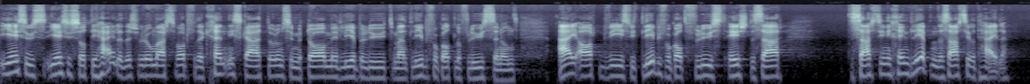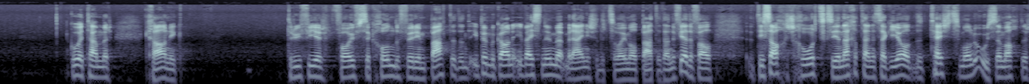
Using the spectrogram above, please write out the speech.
Jesus, Jesus soll dich heilen. Das ist, warum er das Wort von der Erkenntnis gibt. Darum sind wir da, wir lieben Leute, wir haben die Liebe von Gott fließen. Und eine Art und Weise, wie die Liebe von Gott fließt, ist, dass er, dass er seine Kinder liebt und dass er sie heilen will. Gut, haben wir, keine Ahnung, drei, vier, fünf Sekunden für ihn gebetet. Und ich, bin mir gar nicht, ich weiß nicht mehr, ob wir ein oder zweimal gebetet haben. Auf jeden Fall, die Sache war kurz. Gewesen. Und nachher dann sage ich, ja, test es mal aus. Dann macht er,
